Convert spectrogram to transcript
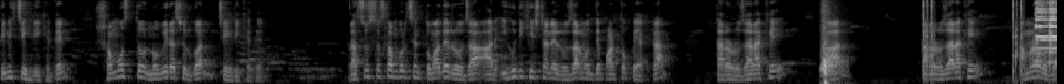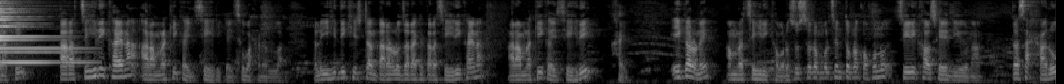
তিনি চেহরি খেতেন, সমস্ত নবী রাসুলগণ চেহরি খেতেন। রাসুল ইসলাম বলছেন, তোমাদের রোজা আর ইহুদি খ্রিস্টানের রোজার মধ্যে পার্থক্য একটা। তারা রোজা রাখে আর তারা রোজা রাখে, আমরাও রোজা রাখি। তারা চেহরি খায় না আর আমরা কি খাই? সেহরি খাই সুবাহান আল্লাহ তাহলে ইহুদি খ্রিস্টান তারা রোজা রাখে, তারা সেহরি খায় না আর আমরা কি খাই? সেহরি খাই। এই কারণে আমরা চেহরি খাব। রসুলাম বলছেন, তোমরা কখনো চেহরি খাও ছেড়ে দিও না। তাসা হারু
